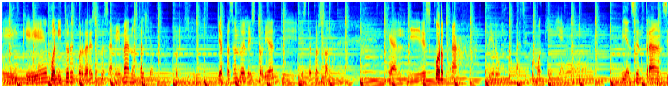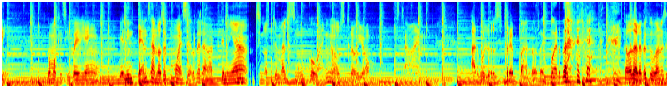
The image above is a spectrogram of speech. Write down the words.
eh, qué bonito recordar eso, pues a mí me da nostalgia, porque ya pasando de la historia de esta persona, que es corta, pero así como que bien, bien centrada en sí, como que sí fue bien, bien intensa, no sé cómo decirle, la verdad, tenía, si no estoy mal, cinco años, creo yo, estaba en árboles prepa, no recuerdo. Estamos hablando que bueno, hace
